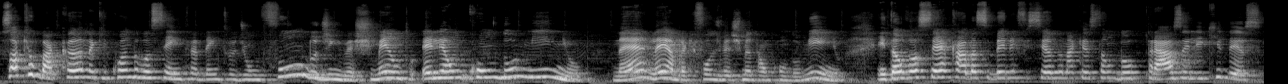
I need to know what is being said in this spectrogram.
Só que o bacana é que quando você entra dentro de um fundo de investimento, ele é um condomínio né? Lembra que fundo de investimento é um condomínio? Então você acaba se beneficiando na questão do prazo e liquidez.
